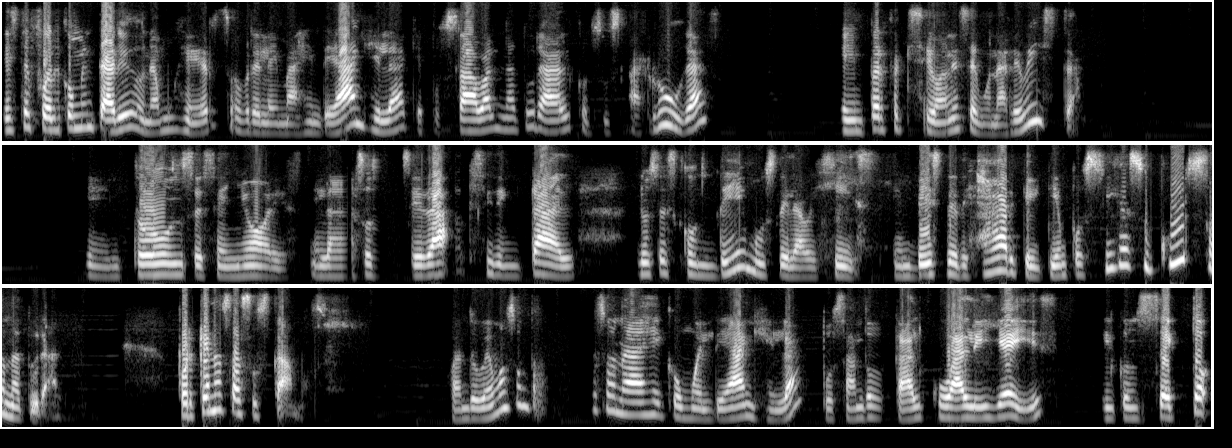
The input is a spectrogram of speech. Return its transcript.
Este fue el comentario de una mujer sobre la imagen de Ángela que posaba al natural con sus arrugas e imperfecciones en una revista. Entonces, señores, en la sociedad occidental nos escondemos de la vejez en vez de dejar que el tiempo siga su curso natural. ¿Por qué nos asustamos? Cuando vemos un personaje como el de Ángela, posando tal cual ella es, el concepto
